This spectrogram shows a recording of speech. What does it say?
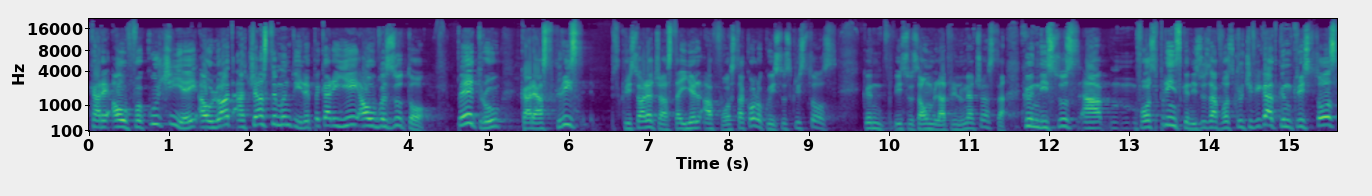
care au făcut și ei, au luat această mântuire pe care ei au văzut-o. Petru, care a scris scrisoarea aceasta, el a fost acolo cu Isus Hristos. Când Isus a umblat prin lumea aceasta, când Isus a fost prins, când Isus a fost crucificat, când Hristos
